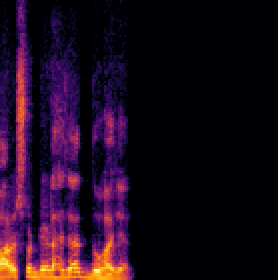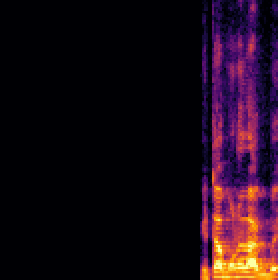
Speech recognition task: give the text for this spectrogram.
বারোশো, দেড় হাজার, দু হাজার। এটা মনে রাখবে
